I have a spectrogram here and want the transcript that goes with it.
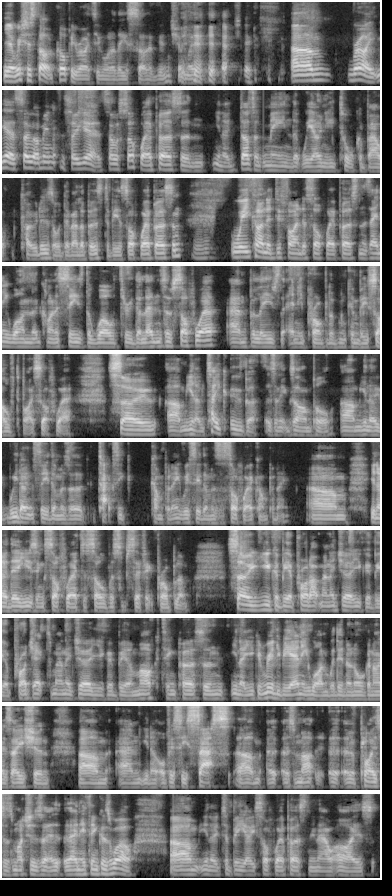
Yeah, we should start copyrighting one of these slogans, shouldn't we? um, right. Yeah. So I mean, so yeah. So a software person, you know, doesn't mean that we only talk about coders or developers to be a software person. Mm-hmm. We kind of define a software person as anyone that kind of sees the world through the lens of software and believes that any problem can be solved by software. So, um, you know, take Uber as an example. Um, you know, we don't see them as a taxi company. We see them as a software company. Um, you know, they're using software to solve a specific problem. So you could be a product manager, you could be a project manager, you could be a marketing person. You know, you can really be anyone within an organization. Um, and you know, obviously, SaaS um, as uh, applies as much as anything as well. Um, you know, to be a software person in our eyes.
